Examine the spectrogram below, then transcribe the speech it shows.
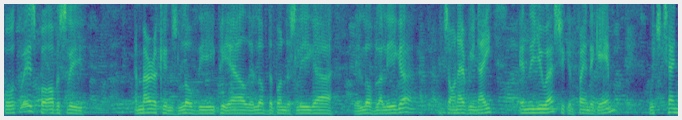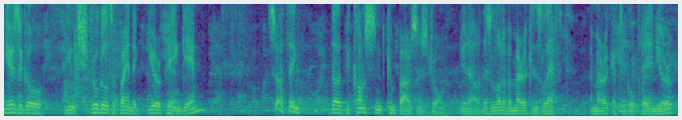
both ways, but obviously Americans love the EPL, they love the Bundesliga, they love La Liga. It's on every night in the US. You can find a game, which 10 years ago you would struggle to find a European game. So I think there'll be constant comparisons drawn. You know, there's a lot of Americans left America to go play in Europe,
